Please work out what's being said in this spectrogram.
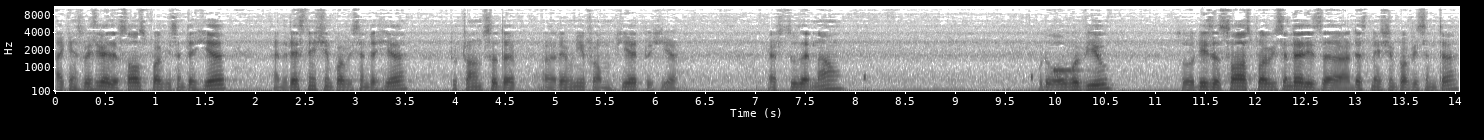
I can specify the source profit center here and the destination profit center here to transfer the uh, revenue from here to here. Let's do that now. Go to overview. So this is a source profit center this is a destination profit center.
